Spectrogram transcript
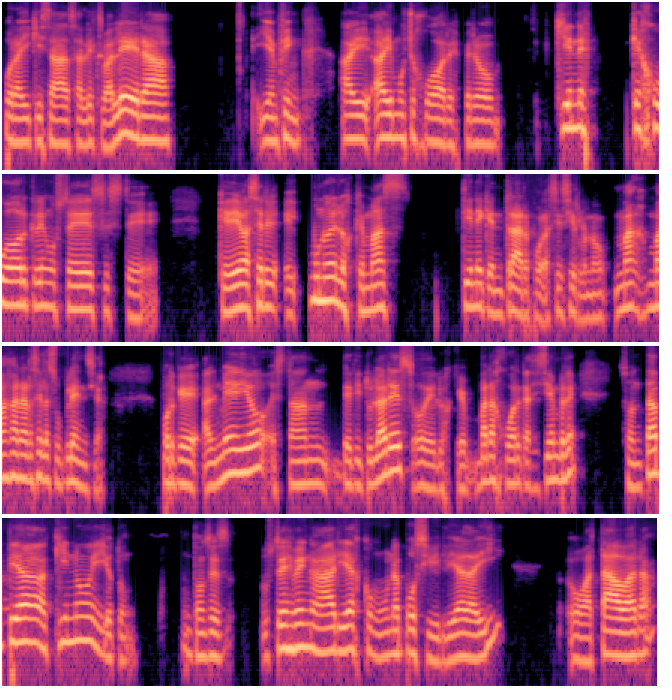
por ahí quizás Alex Valera, y en fin, hay, hay muchos jugadores, pero ¿quién es, qué jugador creen ustedes este, que deba ser el- uno de los que más tiene que entrar, por así decirlo, ¿no? Más, más ganarse la suplencia? Porque al medio están de titulares o de los que van a jugar casi siempre, son Tapia, Aquino y Yotun. Entonces, ¿ustedes ven a Arias como una posibilidad ahí? ¿O a Tábara?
